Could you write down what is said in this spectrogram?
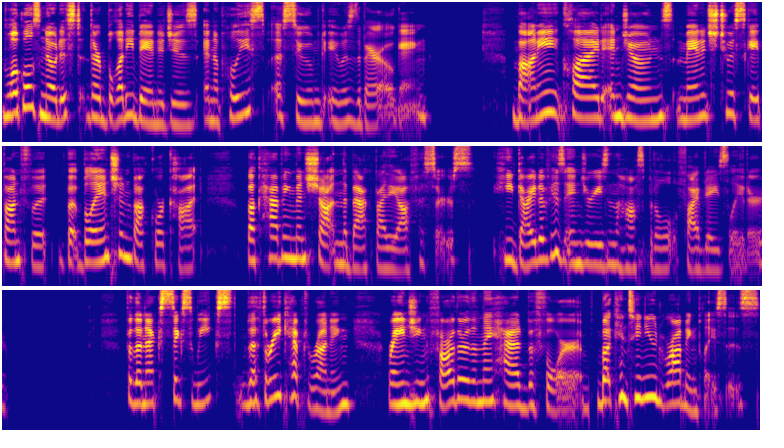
Locals noticed their bloody bandages, and the police assumed it was the Barrow Gang. Bonnie, Clyde, and Jones managed to escape on foot, but Blanche and Buck were caught, Buck having been shot in the back by the officers. He died of his injuries in the hospital five days later. For the next six weeks, the three kept running, ranging farther than they had before, but continued robbing places.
